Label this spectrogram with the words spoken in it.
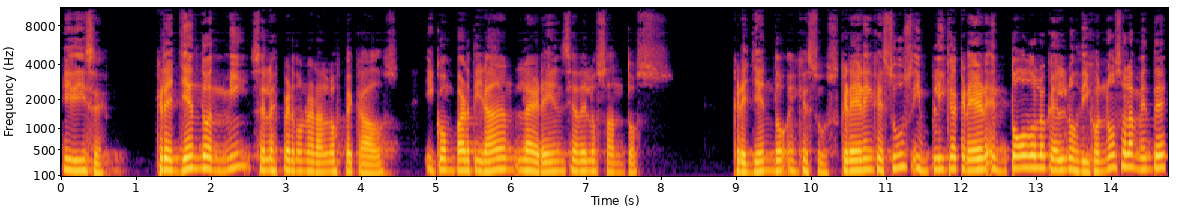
Y dice, creyendo en mí se les perdonarán los pecados y compartirán la herencia de los santos creyendo en Jesús. Creer en Jesús implica creer en todo lo que Él nos dijo, no solamente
